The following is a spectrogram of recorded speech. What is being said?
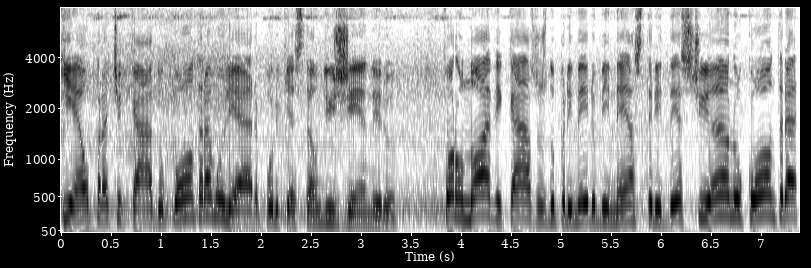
que é o praticado contra a mulher por questão de gênero. Foram nove casos do primeiro bimestre deste ano contra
